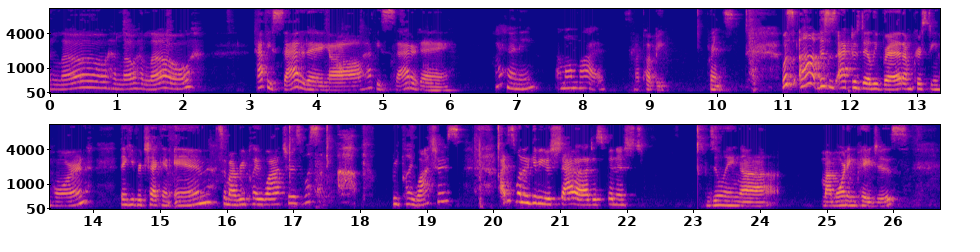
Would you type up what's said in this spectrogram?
Hello, hello, hello. Happy Saturday, y'all. Happy Saturday. Hi, honey. I'm on live. My puppy, Prince. What's up? This is Actors Daily Bread. I'm Christine Horn. Thank you for checking in. To my replay watchers, what's up, replay watchers? I just wanted to give you a shout out. I just finished doing uh, my morning pages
